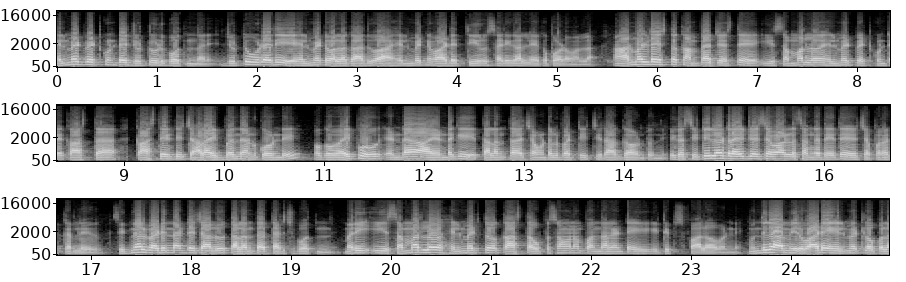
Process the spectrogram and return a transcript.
హెల్మెట్ పెట్టుకుంటే జుట్టు ఊడిపోతుందని. జుట్టు ఊడేది హెల్మెట్ వల్ల కాదు. ఆ హెల్మెట్ని వాడే తీరు సరిగా లేకపోవడం వల్ల. నార్మల్ డేస్తో కంపేర్ చేస్తే ఈ సమ్మర్లో హెల్మెట్ పెట్టుకుంటే కాస్త కాస్త ఏంటి చాలా ఇబ్బంది అనుకోండి. ఒకవైపు ఎండ ఆ ఎండకి తలంతా చెమటలు పట్టి చిరాగ్గా ఉంటుంది. ఇక సిటీలో డ్రైవ్ చేసే వాళ్ళ సంగతి అయితే చెప్పనక్కర్లేదు. సిగ్నల్ పడిందంటే చాలు తలంతా తడిచిపోతుంది. మరి ఈ సమ్మర్లో హెల్మెట్తో కాస్త కాస్త ఉపశమనం పొందాలంటే ఈ టిప్స్ ఫాలో అవ్వండి. ముందుగా మీరు వాడే హెల్మెట్ లోపల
